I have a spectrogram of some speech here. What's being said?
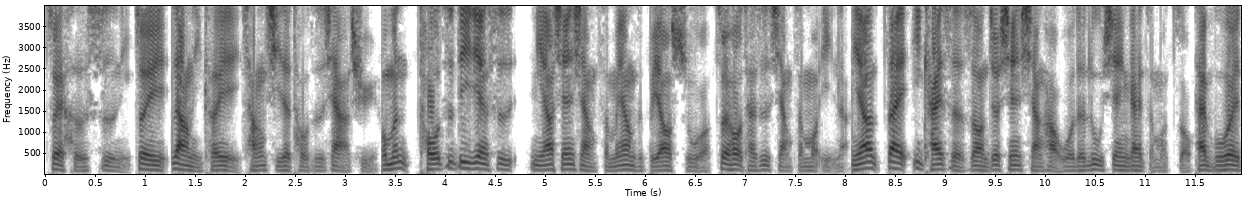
最合适你，最让你可以长期的投资下去。我们投资第一件事，你要先想怎么样子不要输哦，最后才是想怎么赢啊。你要在一开始的时候，你就先想好我的路线应该怎么走，才不会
